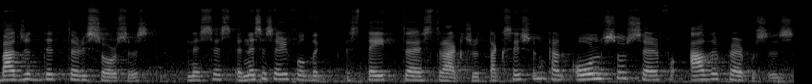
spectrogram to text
budgeted resources necess necessary for the state uh, structure, taxation can also serve for other purposes,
